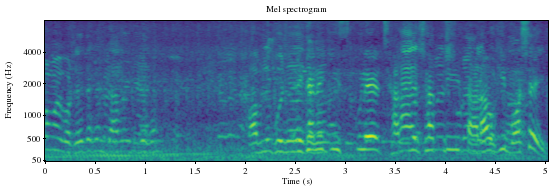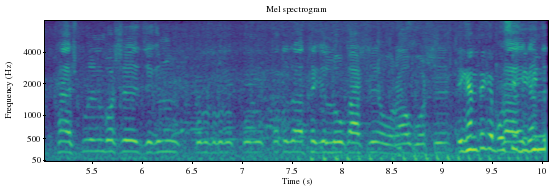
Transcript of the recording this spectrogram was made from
সময় বসে। দেখেন যাত্রী দেখেন। পাবলিক বসে এখানে কি স্কুলের ছাত্রছাত্রী তারাও কি বসে? হ্যাঁ স্টুডেন্ট বসে যেখানে কত জায়গা থেকে লোক আসে ওরাও বসে। এখান থেকে বসে হ্যাঁ, বিভিন্ন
